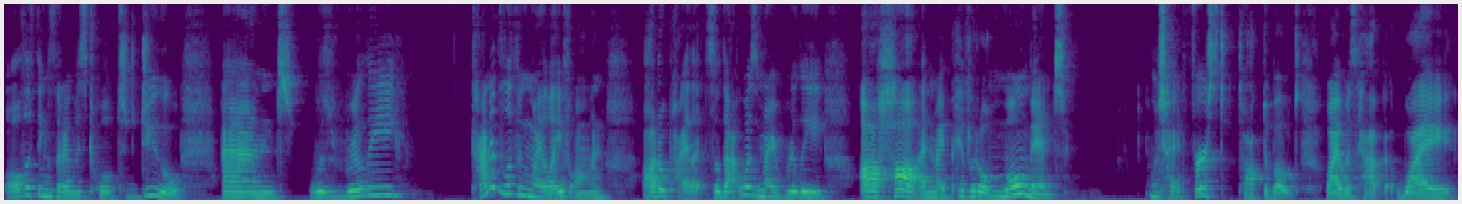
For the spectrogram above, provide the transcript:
all the things that I was told to do and was really kind of living my life on autopilot. So that was my really aha and my pivotal moment which I had first talked about why I was happy why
